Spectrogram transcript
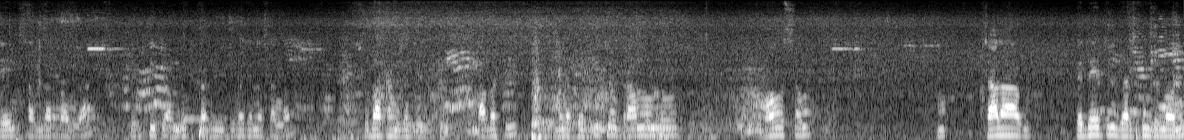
జయంతి సందర్భంగా పెర్కిట్ అంబేద్కర్ యువజన సంఘం శుభాకాంక్షలు తెలుపుతుంది. కాబట్టి మన పెర్కిట్లో గ్రామంలో మహోత్సవం చాలా పెద్ద ఎత్తున జరుపుకుంటున్నాము.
